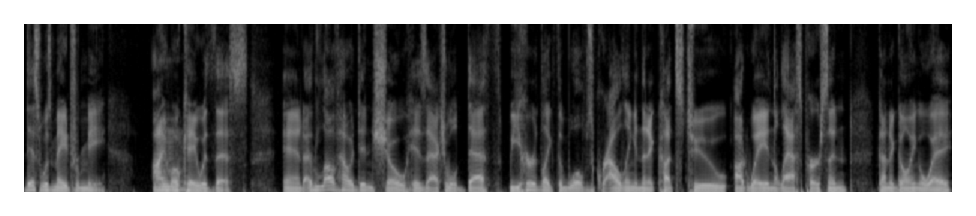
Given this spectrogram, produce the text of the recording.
"This was made for me. I'm mm. okay with this." And I love how it didn't show his actual death. We heard like the wolves growling, and then it cuts to Ottway and the last person kind of going away.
